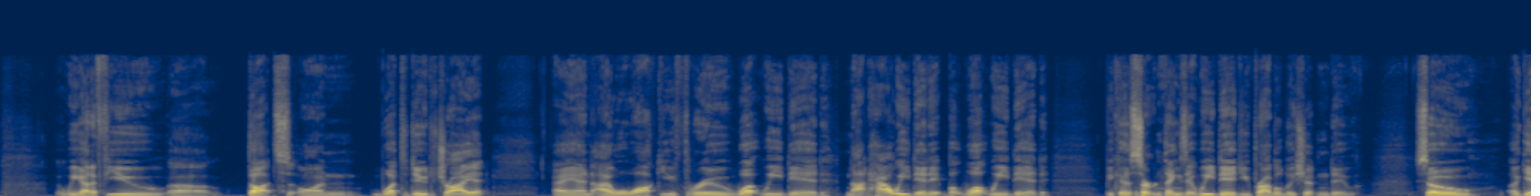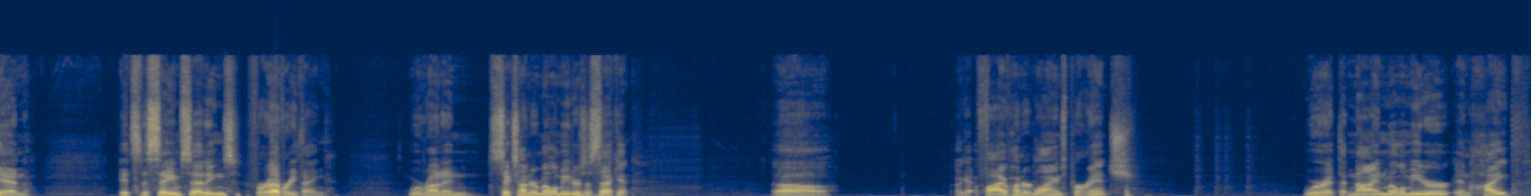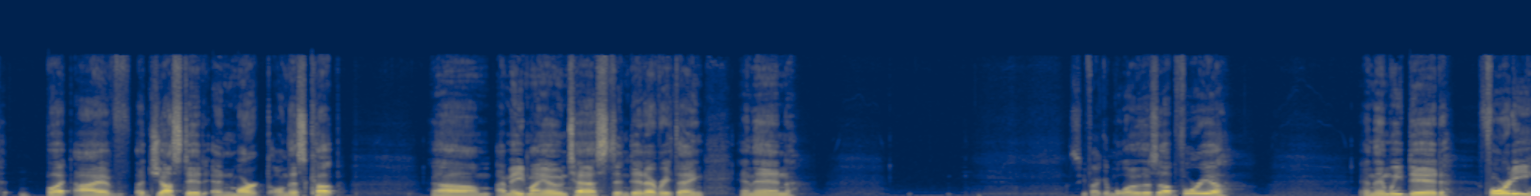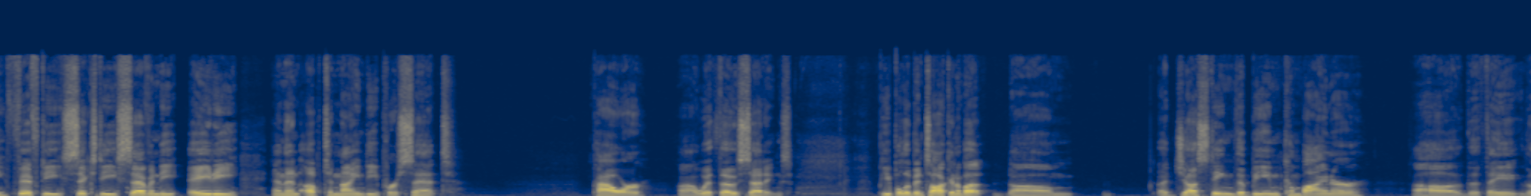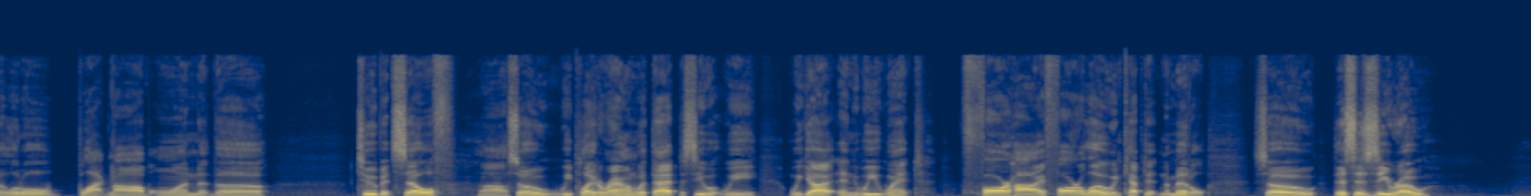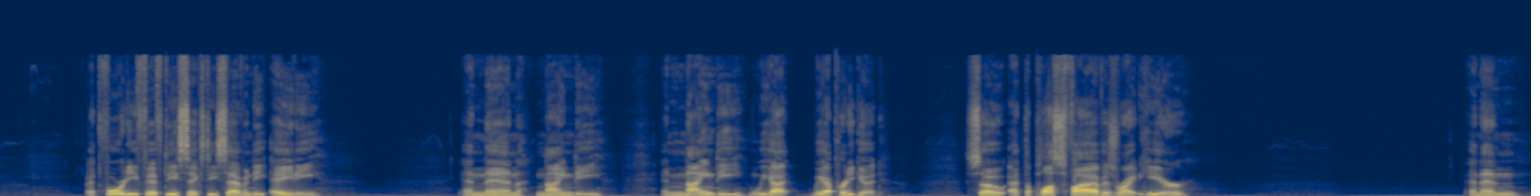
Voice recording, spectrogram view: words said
we got a few uh, thoughts on what to do to try it and I will walk you through what we did, not how we did it, but what we did, because certain things that we did you probably shouldn't do. So, again, it's the same settings for everything. We're running 600 millimeters a second. Uh, I got 500 lines per inch. We're at the 9 millimeter in height, but I've adjusted and marked on this cup um, I made my own test and did everything. And then, see if I can blow this up for you. And then we did 40, 50, 60, 70, 80, and then up to 90% power uh, with those settings. People have been talking about um, adjusting the beam combiner, uh, the thing, the little black knob on the tube itself. Uh, so we played around with that to see what we, we got, and we went far high, far low, and kept it in the middle. So this is zero at 40, 50, 60, 70, 80, and then 90. And 90, we got we got pretty good. So at the plus five is right here. And then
